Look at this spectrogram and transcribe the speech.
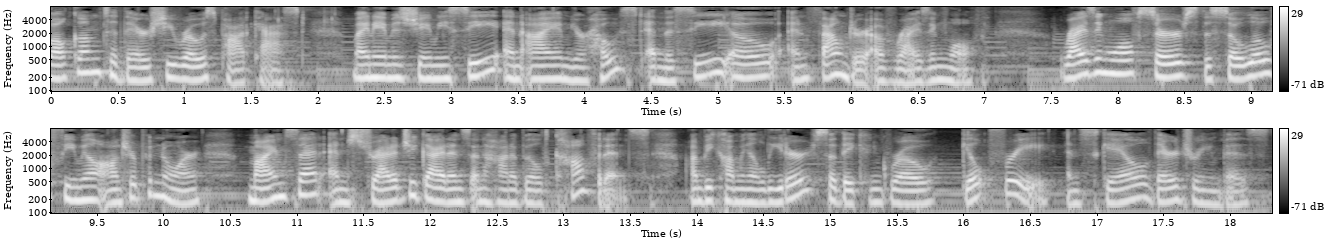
Welcome to There She Rose podcast. My name is Jamie C., and I am your host and the CEO and founder of Rising Wolf. Rising Wolf serves the solo female entrepreneur mindset and strategy guidance on how to build confidence on becoming a leader so they can grow guilt free and scale their dream biz.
